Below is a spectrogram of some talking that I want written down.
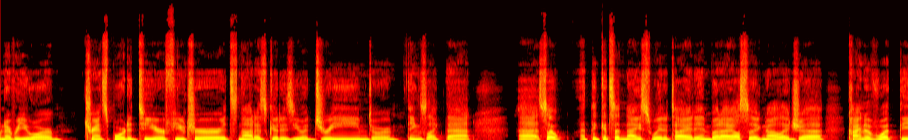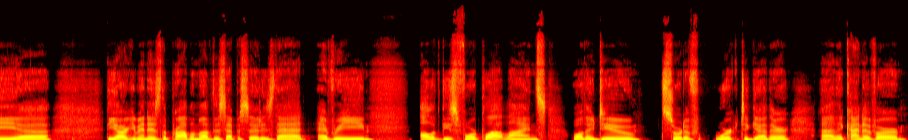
whenever you are transported to your future, it's not as good as you had dreamed, or things like that. Uh, so I think it's a nice way to tie it in, but I also acknowledge uh, kind of what the uh, the argument is. The problem of this episode is that every all of these four plot lines, while they do sort of work together, uh, they kind of are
